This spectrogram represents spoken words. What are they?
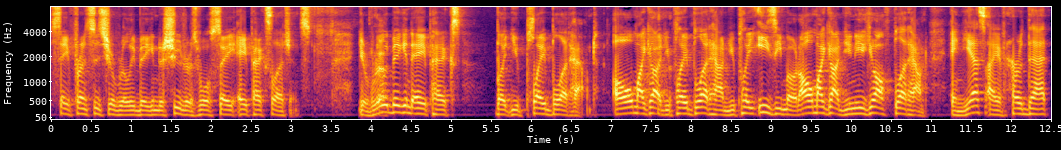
say for instance you're really big into shooters. We'll say Apex Legends. You're really big into Apex, but you play Bloodhound. Oh my God, you play Bloodhound. You play easy mode. Oh my God, you need to get off Bloodhound. And yes, I have heard that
